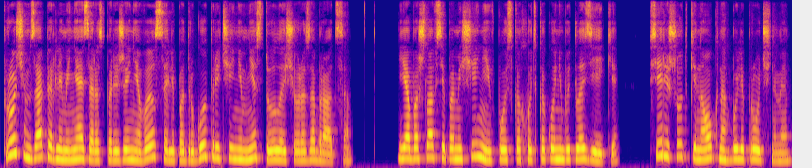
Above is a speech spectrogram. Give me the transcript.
Впрочем, заперли меня из-за распоряжения Уэлса или по другой причине, мне стоило еще разобраться. Я обошла все помещения в поисках хоть какой-нибудь лазейки. Все решетки на окнах были прочными.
